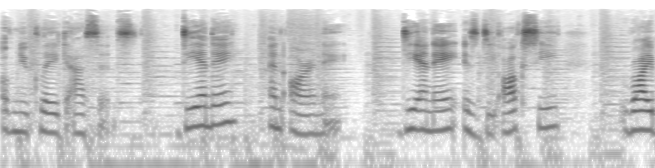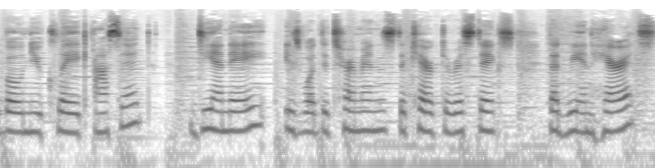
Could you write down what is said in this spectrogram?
of nucleic acids DNA and RNA. DNA is deoxyribonucleic acid. DNA is what determines the characteristics that we inherit.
